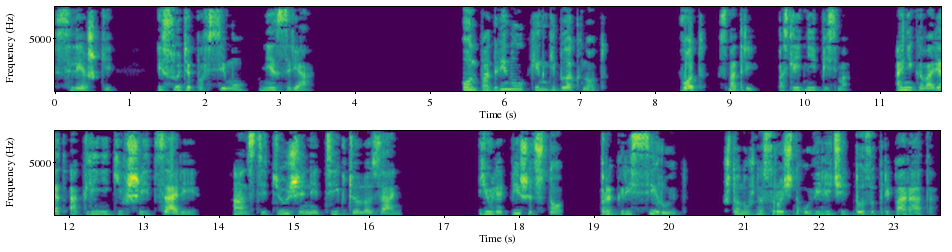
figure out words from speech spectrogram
слежки, и, судя по всему, не зря. Он подвинул Кинге блокнот. «Вот, смотри, последние письма. Они говорят о клинике в Швейцарии, Institut Génétique de Lausanne. Юля пишет, что прогрессирует, что нужно срочно увеличить дозу препарата.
